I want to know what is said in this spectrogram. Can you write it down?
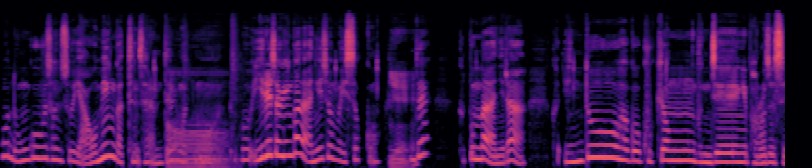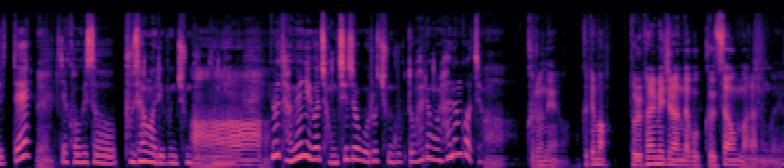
뭐 농구 선수 야오밍 같은 사람들 뭐, 뭐, 어. 뭐, 이례적인 건 아니죠 뭐 있었고 예. 근데 그뿐만 아니라 그 인도하고 국경 분쟁이 벌어졌을 때 네. 이제 거기서 부상을 입은 중국군이 아. 이거 당연히 이거 정치적으로 중국도 활용을 하는 거죠. 아, 그러네요. 그때 막 돌팔매질한다고 그 싸움 말하는 거예요?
